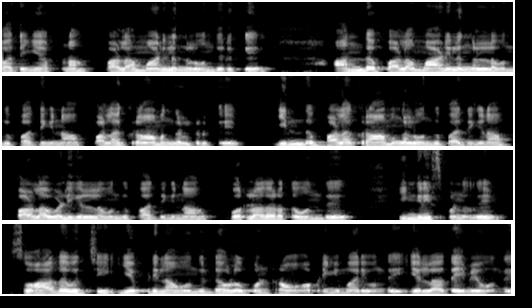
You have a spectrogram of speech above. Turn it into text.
பார்த்தீங்க அப்படின்னா பல மாநிலங்கள் வந்து இருக்குது அந்த பல மாநிலங்களில் வந்து பார்த்தீங்கன்னா பல கிராமங்கள் இருக்குது இந்த பல கிராமங்கள் வந்து பார்த்தீங்கன்னா பல வழிகளில் வந்து பார்த்தீங்கன்னா பொருளாதாரத்தை வந்து இன்க்ரீஸ் பண்ணுது. ஸோ அதை வச்சு எப்படிலாம் வந்து டெவலப் பண்ணுறோம் அப்படிங்கிற மாதிரி வந்து எல்லாத்தையுமே வந்து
